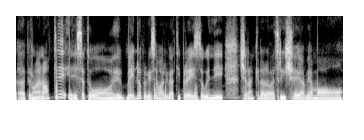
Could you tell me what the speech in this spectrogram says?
eh, per una notte, è stato eh, bello perché siamo arrivati presto, quindi c'era anche la lavatrice, abbiamo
